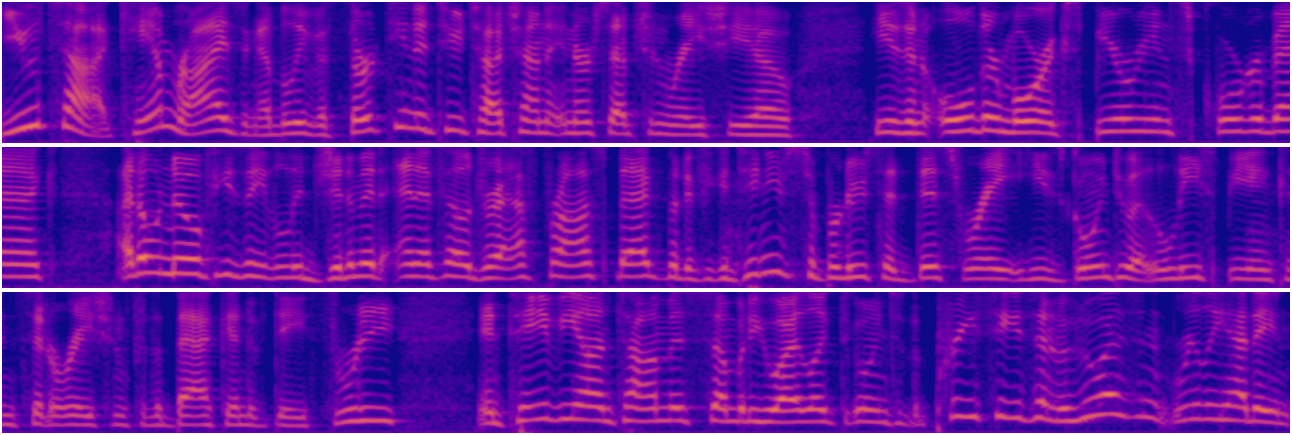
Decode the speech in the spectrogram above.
Utah, Cam Rising, I believe a 13 to 2 touchdown interception ratio. He's an older, more experienced quarterback. I don't know if he's a legitimate NFL draft prospect, but if he continues to produce at this rate, he's going to at least be in consideration for the back end of day three. And Tavion Thomas, somebody who I like to go into the preseason, who hasn't really had a,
